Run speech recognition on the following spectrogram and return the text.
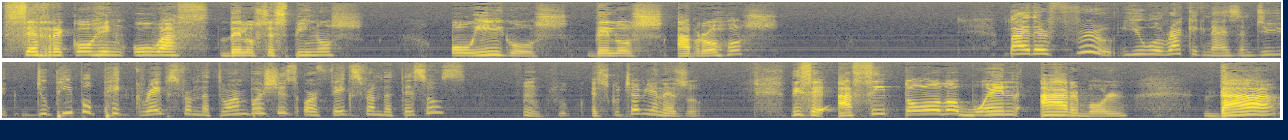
se recogen uvas de los espinos o higos de los abrojos? By their fruit you will recognize them. Do, you, do people pick grapes from the thorn bushes or figs from the thistles? Hmm, Escucha bien eso. Dice, así todo buen árbol da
